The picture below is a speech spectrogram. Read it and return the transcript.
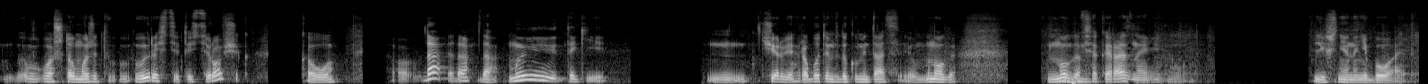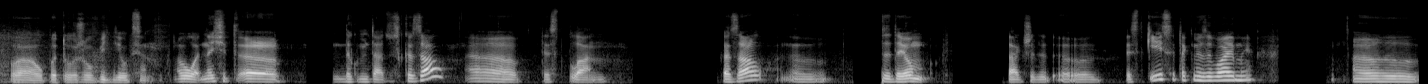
во что может вырасти тестировщик, кого. Да, да, да, мы такие черви, работаем с документацией, много, много угу. всякой разной. Вот. Лишнее она не бывает. По опыту уже убедился. Вот, значит, э, документацию сказал, э, тест-план сказал, э, создаем также э, тест-кейсы, так называемые, э,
